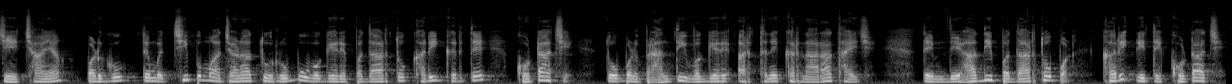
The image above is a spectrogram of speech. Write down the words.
જે છાયા, પડઘો તેમજ છીપમાં જણાતું રૂપું વગેરે પદાર્થો ખરી રીતે ખોટા છે. તો પણ ભ્રાંતિ વગેરે અર્થને કરનારા થાય છે. તેમ દેહાદી પદાર્થો પણ ખરી રીતે ખોટા છે.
